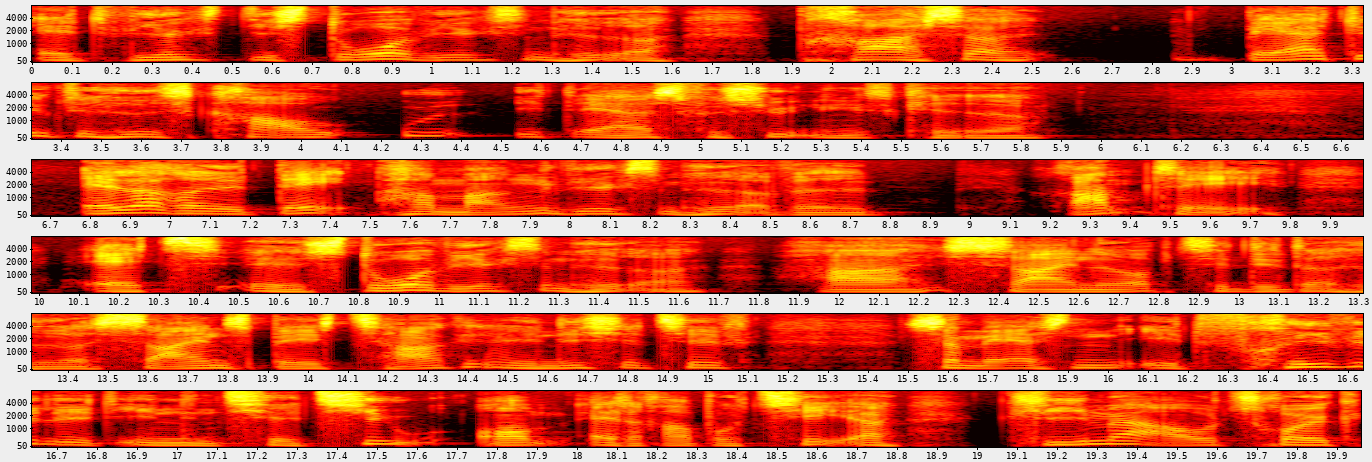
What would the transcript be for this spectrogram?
at vir- de store virksomheder presser bæredygtighedskrav ud i deres forsyningskæder. Allerede i dag har mange virksomheder været ramt af, at øh, store virksomheder har signet op til det, der hedder Science Based Target Initiative, som er sådan et frivilligt initiativ om at rapportere klimaaftryk,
